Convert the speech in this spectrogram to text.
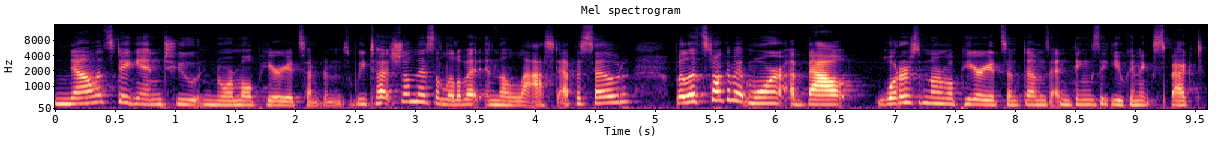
Now, let's dig into normal period symptoms. We touched on this a little bit in the last episode, but let's talk a bit more about what are some normal period symptoms and things that you can expect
